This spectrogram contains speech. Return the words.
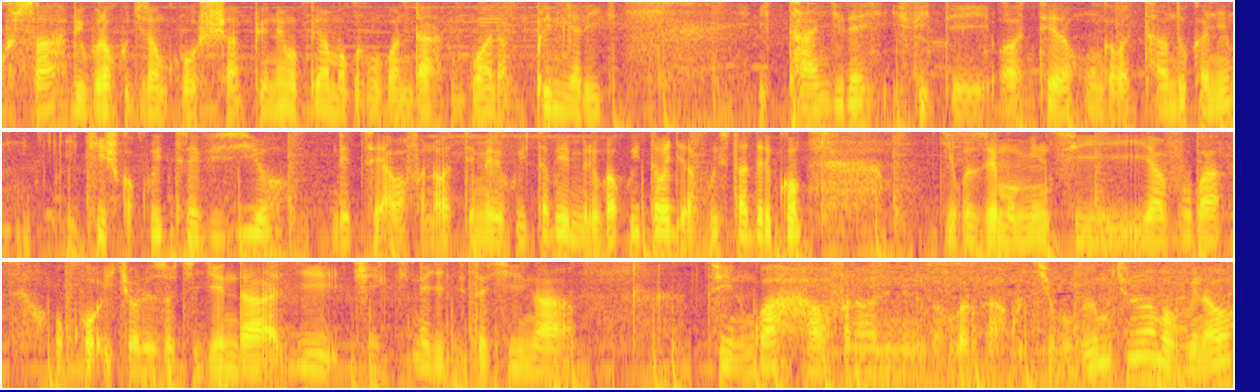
gusa bigura kugira ngo shampiyona y'umupira w'amaguru mu rwanda rwanda premier league itangire ifite abaterankunga batandukanye icishwa kuri televiziyo ndetse abafana batemerewe guhita bemererwa guhita bagera kuri stade ariko byibuze mu minsi ya vuba uko icyorezo kigenda gicika intege ndetse kinatsindwa abafana bazemererwa kugaruka ku kibuga. Uyu mukino w'amavubi nawo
